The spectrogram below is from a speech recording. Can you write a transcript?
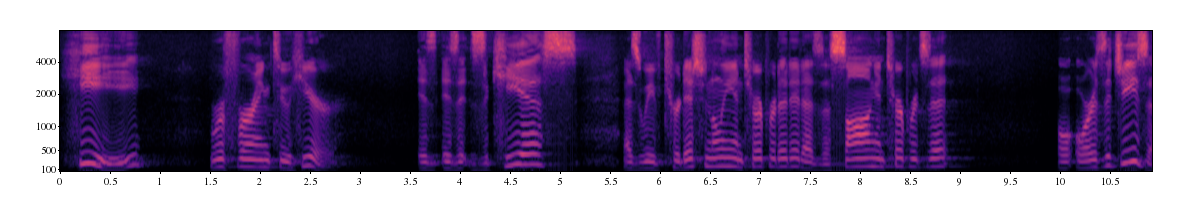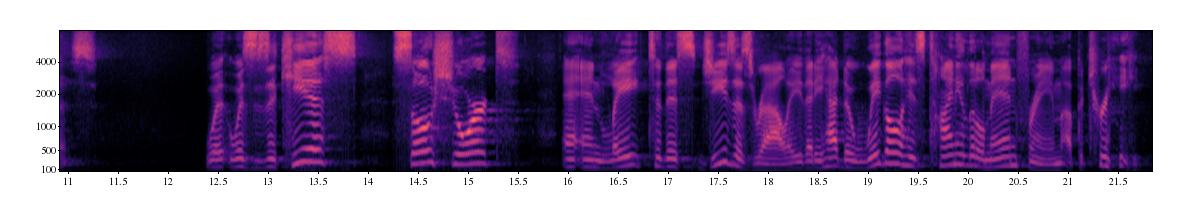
he referring to here? Is, is it Zacchaeus, as we've traditionally interpreted it, as a song interprets it? Or, or is it Jesus? Was Zacchaeus so short and late to this Jesus rally that he had to wiggle his tiny little man frame up a tree?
